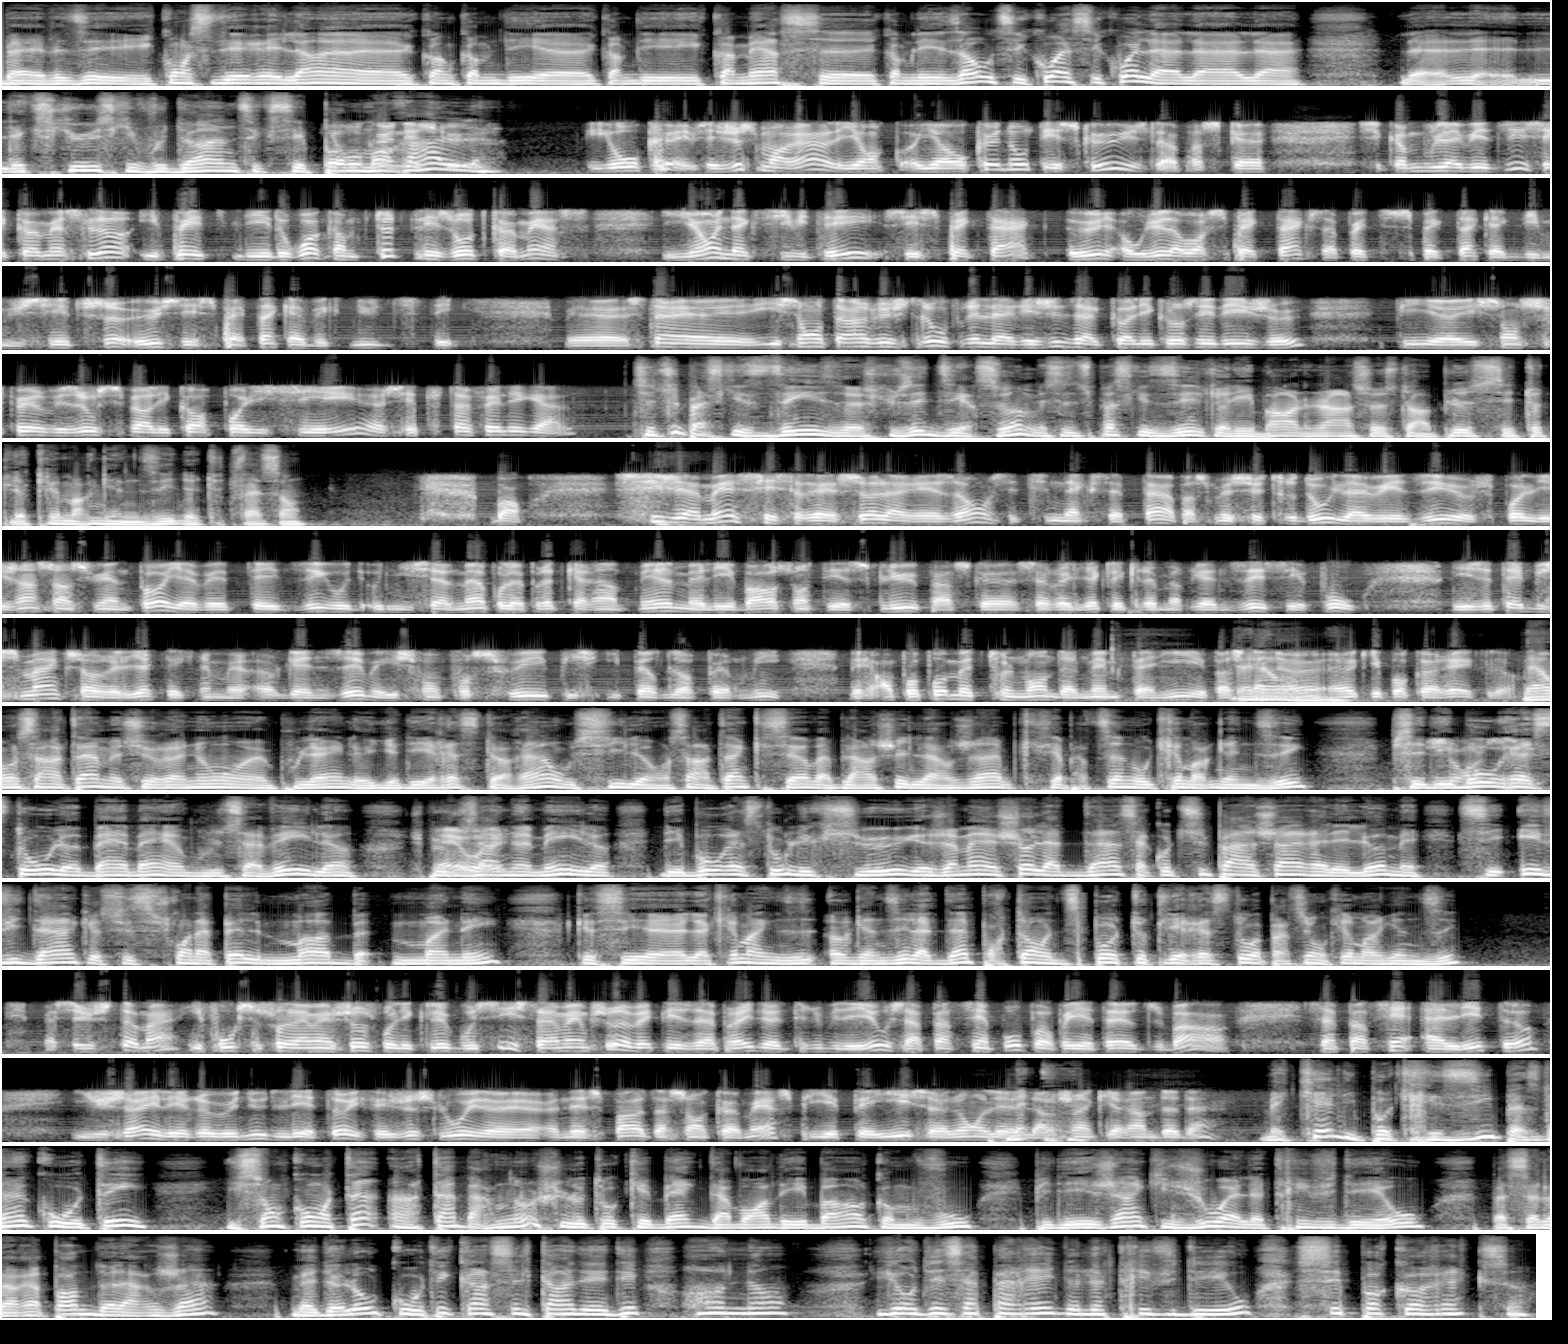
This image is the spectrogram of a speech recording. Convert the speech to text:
ben, veut dire, considérez-la euh, comme comme des euh, comme des commerces euh, comme les autres. C'est quoi c'est quoi la la l'excuse la, qu'ils vous donnent, c'est que c'est pas moral? C'est juste moral. Il n'y a, aucune autre excuse, là, parce que c'est comme vous l'avez dit, ces commerces-là, ils paient les droits comme tous les autres commerces. Ils ont une activité, c'est spectacle. Eux, au lieu d'avoir spectacle, ça peut être spectacle avec des musiciens, tout ça. Eux, c'est spectacle avec nudité. Euh, un, ils sont enregistrés auprès de la Régie des alcools et des jeux, puis euh, ils sont supervisés aussi par les corps policiers. Euh, c'est tout à fait légal. C'est-tu parce qu'ils se disent, excusez de dire ça, mais c'est-tu parce qu'ils se disent que les bars de danseuses en plus, c'est tout le crime organisé de toute façon? Bon, si jamais ce serait ça la raison, c'est inacceptable. Parce que M. Trudeau, il avait dit, je sais pas, les gens s'en souviennent pas, il avait peut-être dit initialement pour le près de 40 000, mais les bars sont exclus parce que c'est relié avec le crime organisé. C'est faux. Les établissements qui sont reliés avec le crime organisé, mais ils se font poursuivre puis ils perdent leur permis. Mais on peut pas mettre tout le monde dans le même panier parce qu'il y en a un, qui est pas correct. Là. Mais on s'entend, M. Renaud un Poulain, il y a des restaurants aussi, là, on s'entend qui servent à blanchir de l'argent qui appartiennent au crime organisé. Puis c'est des beaux restos, là, ben, ben, vous le savez, là. Je peux vous en nommer, là, des beaux restos luxueux. Il n'y a jamais un chat là-dedans. Ça coûte super cher aller là, mais c'est évident que c'est ce qu'on appelle mob money, que c'est le crime organisé là-dedans. Pourtant, on ne dit pas que tous les restos appartiennent au crime organisé. Ben, c'est justement, il faut que ce soit la même chose pour les clubs aussi. C'est la même chose avec les appareils de loterie vidéo. Ça appartient pas au propriétaire du bar. Ça appartient à l'État. Il gère les revenus de l'État. Il fait juste louer euh, un espace dans son commerce, puis il est payé selon l'argent qui rentre dedans. Mais quelle hypocrisie, parce que d'un côté, ils sont contents en tabarnouche, l'Auto-Québec, d'avoir des bars comme vous, puis des gens qui jouent à la loterie vidéo, parce que ça leur apporte de l'argent. Mais de l'autre côté, quand c'est le temps d'aider, oh non, ils ont des appareils de loterie vidéo, c'est pas correct, ça?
